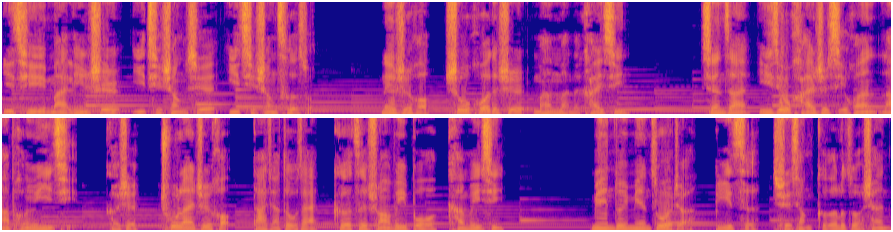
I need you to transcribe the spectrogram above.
一起买零食，一起上学，一起上厕所。那时候收获的是满满的开心。现在依旧还是喜欢拉朋友一起，可是出来之后，大家都在各自刷微博、看微信，面对面坐着，彼此却像隔了座山。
